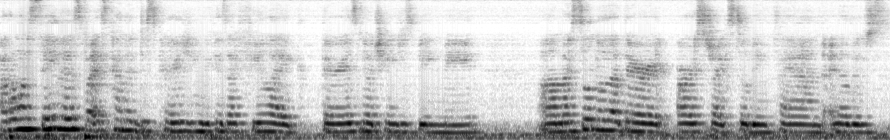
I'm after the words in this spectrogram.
I don't want to say this, but it's kind of discouraging because I feel like there is no changes being made. Um, I still know that there are strikes still being planned. I know there's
